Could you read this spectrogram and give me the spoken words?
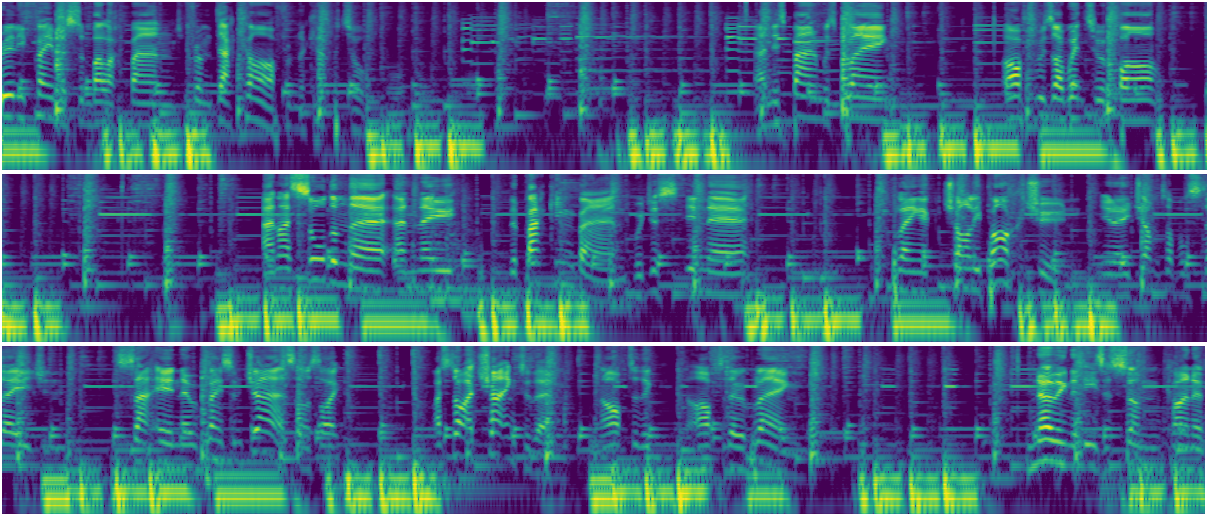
really famous Mbalax band from Dakar, from the capital. And this band was playing. Afterwards, I went to a bar, and I saw them there, and they, the backing band, were just in there playing a Charlie Parker tune. You know, they jumped up on stage and sat in. They were playing some jazz. I was like, I started chatting to them after the after they were playing knowing that these are some kind of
